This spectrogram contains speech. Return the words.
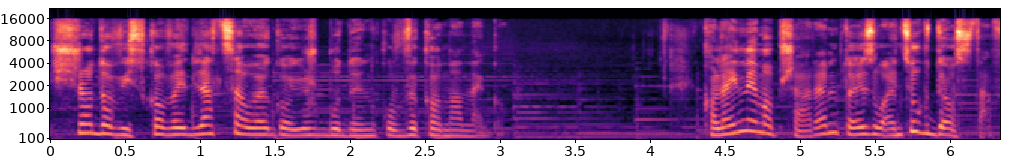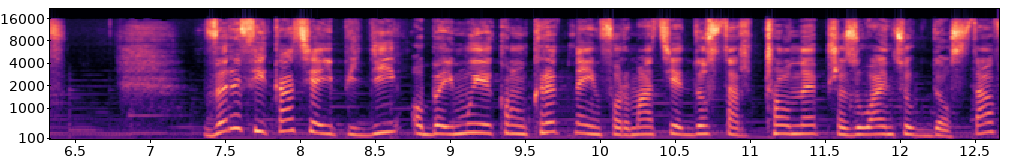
środowiskowej dla całego już budynku wykonanego. Kolejnym obszarem to jest łańcuch dostaw. Weryfikacja EPD obejmuje konkretne informacje dostarczone przez łańcuch dostaw,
